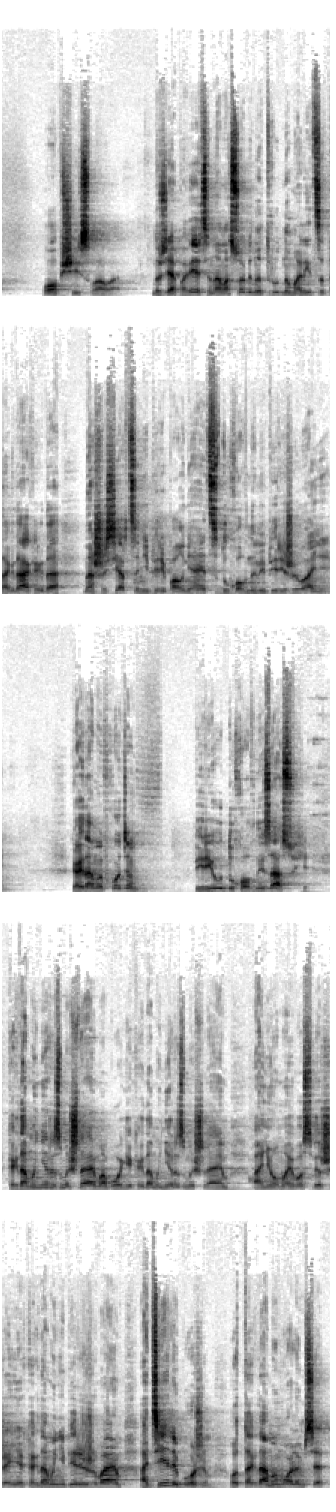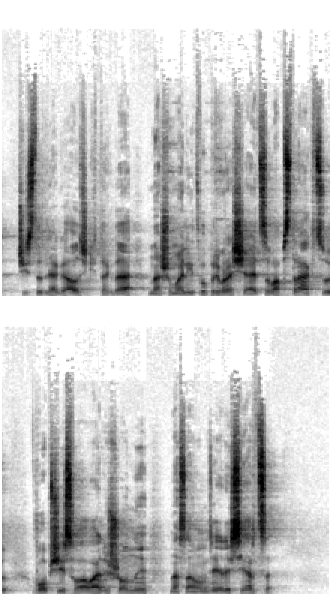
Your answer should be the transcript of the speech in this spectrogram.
общие слова – Друзья, поверьте, нам особенно трудно молиться тогда, когда наше сердце не переполняется духовными переживаниями. Когда мы входим в период духовной засухи, когда мы не размышляем о Боге, когда мы не размышляем о Нем, о Его свершениях, когда мы не переживаем о деле Божьем, вот тогда мы молимся чисто для галочки, тогда наша молитва превращается в абстракцию, в общие слова, лишенные на самом деле сердца.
